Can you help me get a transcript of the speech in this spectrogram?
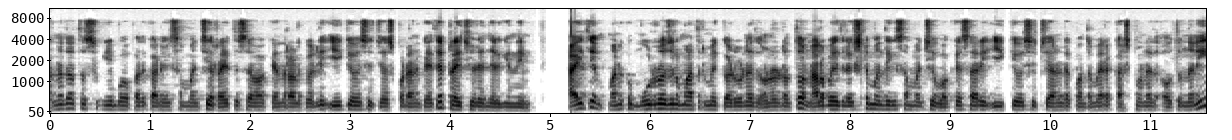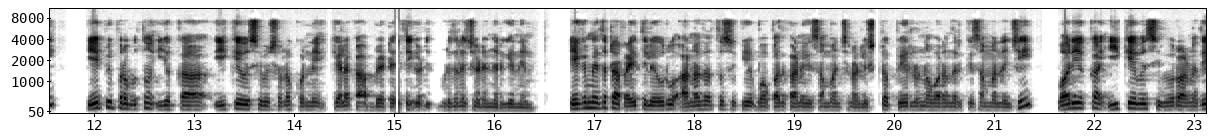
అన్నదాత సుఖీభవ పథకానికి సంబంధించి రైతు సేవా కేంద్రాలకు వెళ్ళి ఈ కేవైసీ చేసుకోవడానికి అయితే ట్రై చేయడం జరిగింది. అయితే మనకు మూడు రోజులు మాత్రమే గడువు అనేది ఉండడంతో నలభై ఐదు లక్షల మందికి సంబంధించి ఒకేసారి ఈ కేవైసీ చేయాలంటే కొంతమేర కష్టం అనేది అవుతుందని ఏపీ ప్రభుత్వం ఈ యొక్క ఈ కేవైసీ విషయంలో కొన్ని కీలక అప్డేట్ అయితే విడుదల చేయడం జరిగింది. ఇక మీదట రైతులు ఎవరు అన్నదాత సుఖీభవ పథకానికి సంబంధించిన లిస్ట్లో పేర్లున్న వారందరికీ సంబంధించి వారి యొక్క ఈ వివరాలు అనేది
